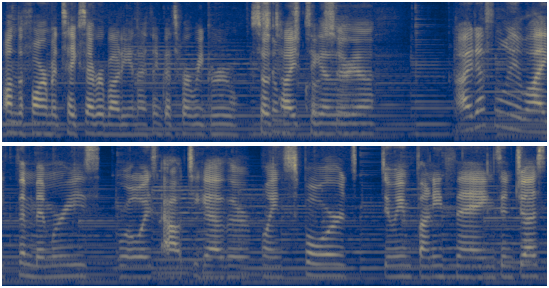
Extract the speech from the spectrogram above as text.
On the farm, it takes everybody, and I think that's where we grew so, so tight together, yeah. I definitely like the memories. We're always out together, playing sports, doing funny things, and just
